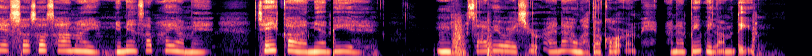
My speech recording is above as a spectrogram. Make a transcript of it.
ရဲ့ဆဆဆမရဲ့မြင်မြန်ဆမရမယ်ချိတ်ကအမြန်ပြီးရဲ့อืมစားပြီးရဆိုအနာကတော့ခေါ်ရမယ်အနာပြီးပြီလားမသိဘူး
